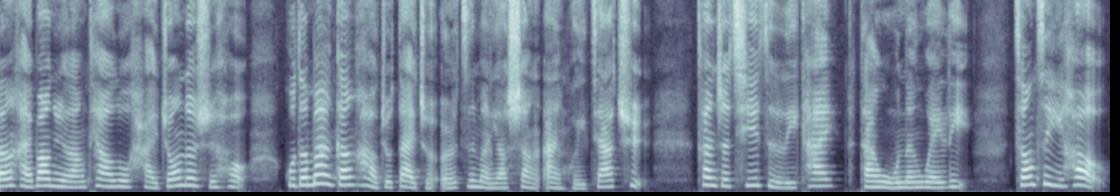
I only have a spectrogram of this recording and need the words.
当海豹女郎跳入海中的时候，古德曼刚好就带着儿子们要上岸回家去。看着妻子离开，他无能为力。从此以后，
